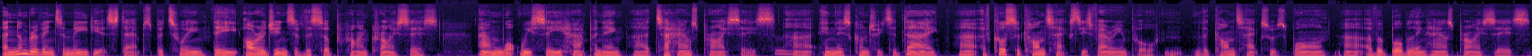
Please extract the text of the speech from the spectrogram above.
a number of intermediate steps between the origins of the subprime crisis and what we see happening uh, to house prices mm. uh, in this country today. Uh, of course, the context is very important. The context was one uh, of a bubble in house prices,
